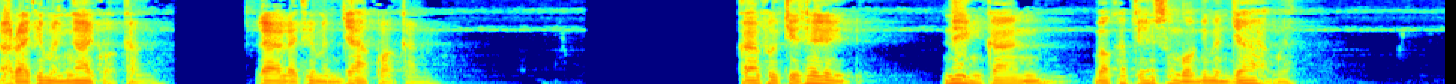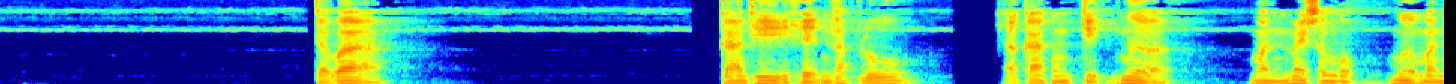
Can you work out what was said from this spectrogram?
อะไรที่มันง่ายกว่ากัน และอะไรที่มันยากกว่ากัน การฝึกจิตให้ นิ่งการบังคับใจให้สงบนี่มันยากนะแต่ว่า การที่เห็นรับรู้อาการของจิตเมื่อมันไม่สงบเมื่อมัน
